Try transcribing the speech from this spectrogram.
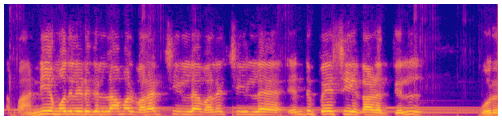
அப்ப அந்நிய முதலீடுகள் இல்லாமல் வளர்ச்சி இல்லை வளர்ச்சி இல்லை என்று பேசிய காலத்தில் ஒரு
